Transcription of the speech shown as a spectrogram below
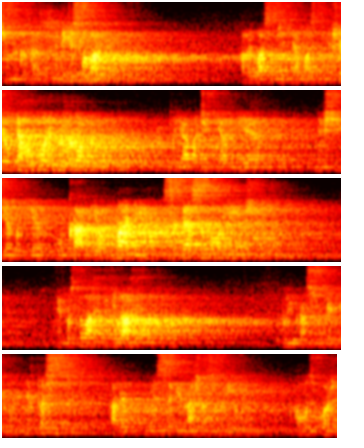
Чим доказати? Не тільки слова, але власне життя, власне. Якщо я одне говорю, дуже роблю, то я, значить, я є я є лукавий, я обманюю себе самого і інших. Не по словах, а ділах будуть нас судити. Не хтось, але ми собі наша сумління. голос Божий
